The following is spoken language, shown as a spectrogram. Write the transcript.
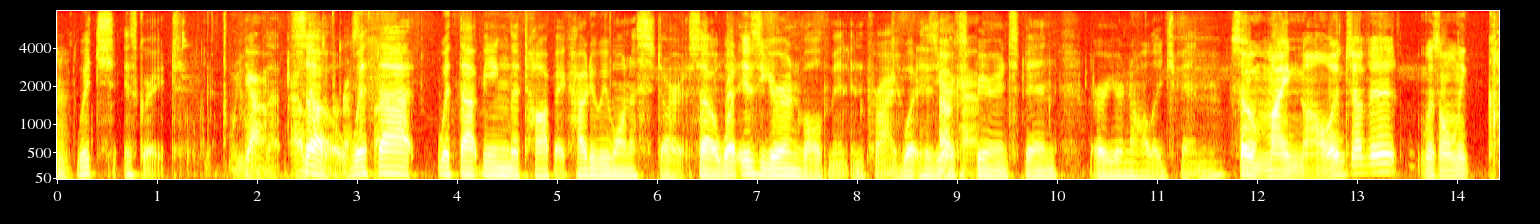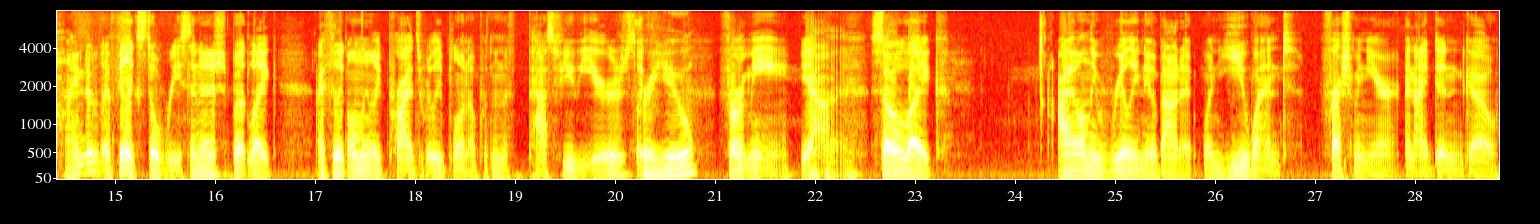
Yeah. Which is great. we Yeah. love that. I so progressive with flag. that with that being the topic how do we want to start so what is your involvement in pride what has your Okay. experience been or your knowledge been so my knowledge of it was only kind of i feel like still recentish but like i feel like only like pride's really blown up within the past few years like for you for me yeah Okay. So like I only really knew about it when you went freshman year and I didn't go.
